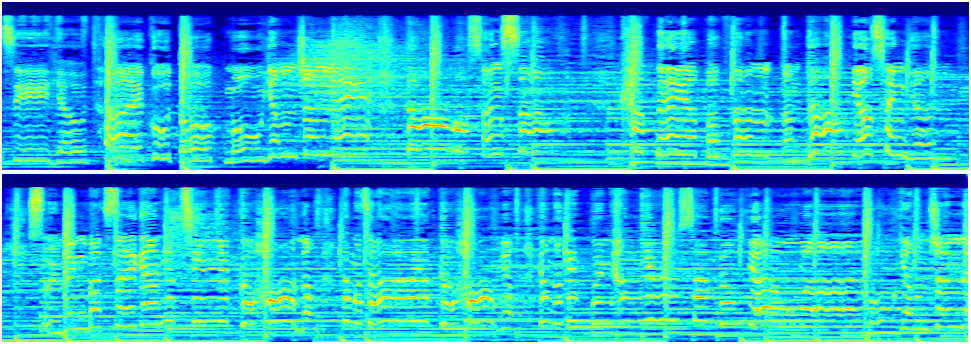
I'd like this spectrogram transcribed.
自由太孤独，无人像你多么上心，给你一百分，难得有情人，谁明白世间一千亿个可能，当我找到一个好人，今我极荣幸于山岗有运，无人像你。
